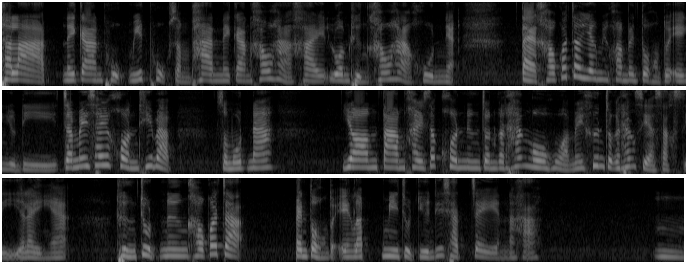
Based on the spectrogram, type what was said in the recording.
ฉลาดในการผูกมิตรผูกสัมพันธ์ในการเข้าหาใครรวมถึงเข้าหาคุณเนี่ย แต่เขาก็จะยังมีความเป็นตัวของตัวเองอยู่ดี จะไม่ใช่คนที่แบบสมมตินะ ยอมตามใครสักคนหนึ่งจนกระทั่งโงหัวไม่ขึ้นจนกระทั่งเสียศักดิ์ศรีอะไรอย่างเงี้ยถึงจุดหนึ่งเขาก็จะเป็นตัวของตัวเองและมีจุดยืนที่ชัดเจนนะคะ อืม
